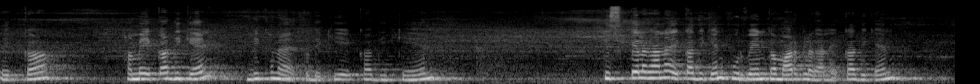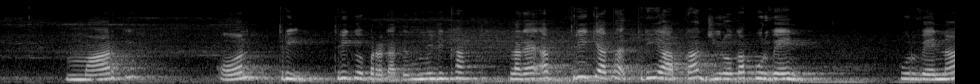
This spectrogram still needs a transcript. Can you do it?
एका, हमें एकाधिकेन लिखना है। तो देखिए, एकाधिकेन। किस पे लगाना है? एकाधिकेन, पूर्वेन का मार्क लगाना है। एकाधिकेन मार्क ऑन थ्री थ्री के ऊपर लगाते तो हमने लिखा, लगाया। अब थ्री क्या था? थ्री आपका ज़ीरो का पूर्वेन। पूर्वेना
